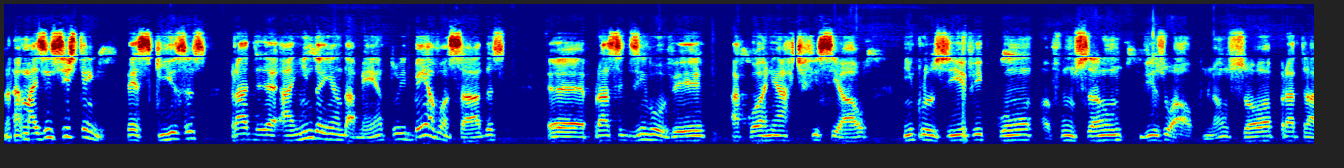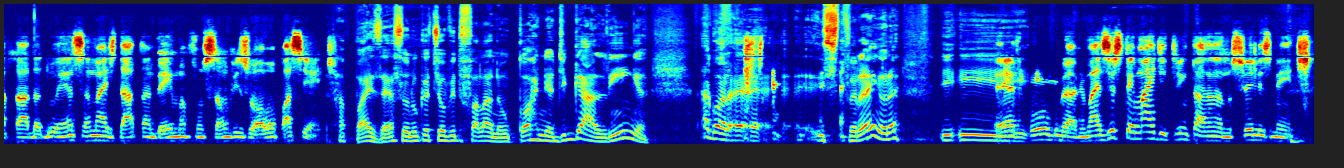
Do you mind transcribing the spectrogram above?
Né? Mas existem pesquisas pra, eh, ainda em andamento e bem avançadas é, para se desenvolver a córnea artificial, inclusive com função visual, não só para tratar da doença, mas dá também uma função visual ao paciente. Rapaz, essa eu nunca tinha ouvido falar não. Córnea de galinha. Agora, é, é, é estranho, né? E, e... É fogo, meu amigo, mas isso tem mais de 30 anos, felizmente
